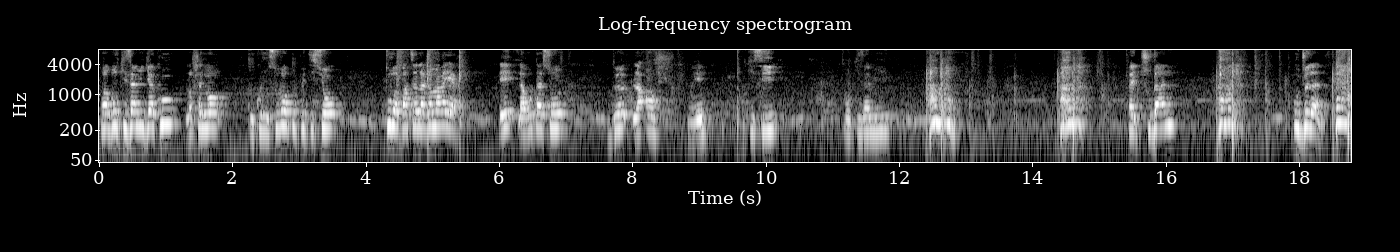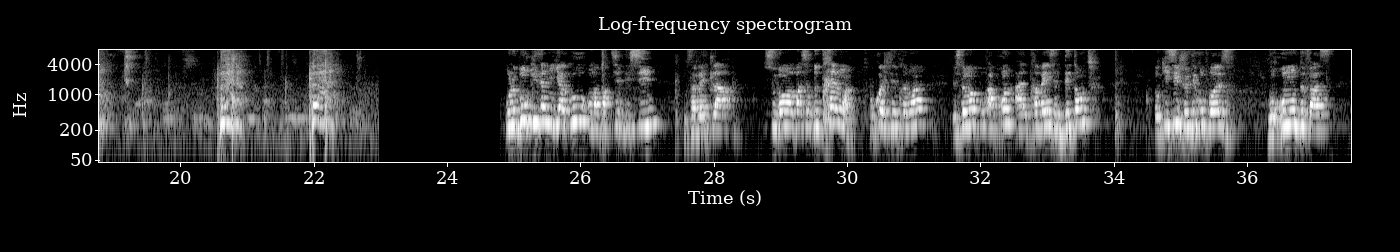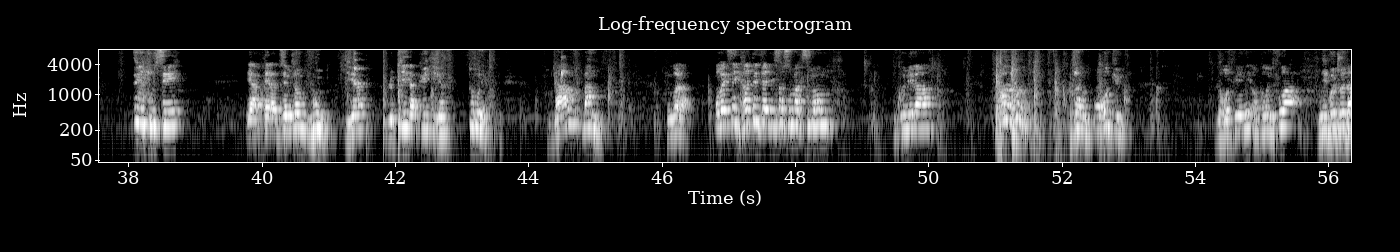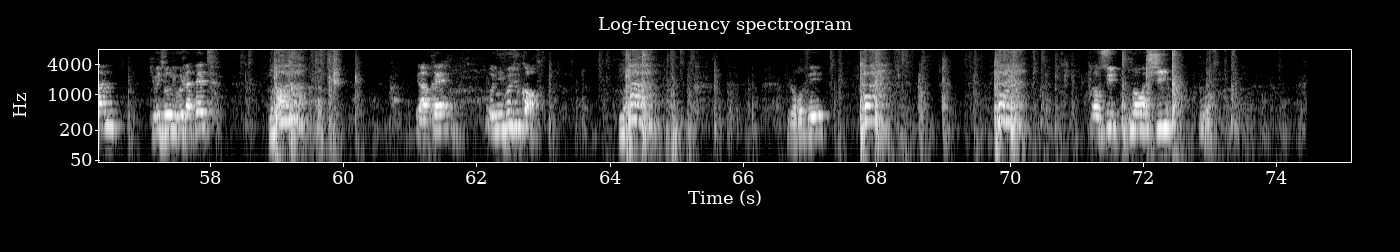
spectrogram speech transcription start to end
Pour un bon Kizamigaku, l'enchaînement qu'on connaît souvent en compétition, tout va partir de la jambe arrière et la rotation de la hanche. Vous voyez Donc ici, mon Kizami, faites bam, ou Jodan. Pour le bon Kizamigaku, on va partir d'ici. Donc ça va être là. Souvent, on va partir de très loin. Pourquoi je dis très loin Justement pour apprendre à travailler cette détente. Donc ici, je décompose. Je remonte de face. Une poussée. Et après, la deuxième jambe, boum. Vient, le pied d'appui qui vient tourner. Bam, bam. Donc voilà. On va essayer de gratter de la distance au maximum. Donc on est là. Bam, bam. On recule. Je refais encore une fois. Niveau Jodan, qui veut dire au niveau de la tête. Et après, au niveau du corps. Je refais. Ah Et ensuite, Mawashi.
